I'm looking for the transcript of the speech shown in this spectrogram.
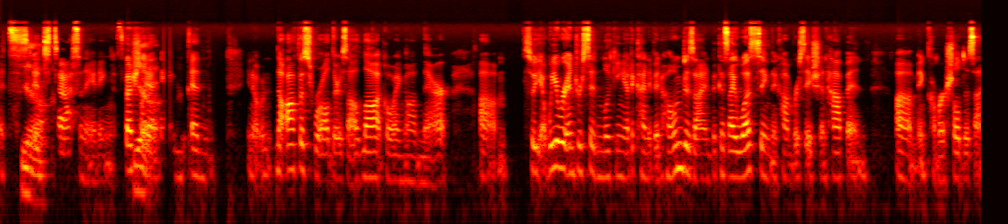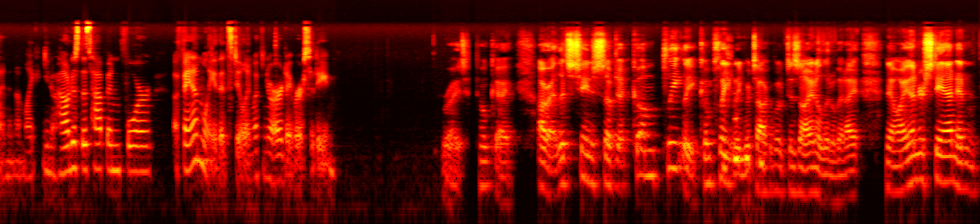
It's Yeah, it's fascinating, especially I yeah, think, and you know, in the office world, there's a lot going on there. Um, so yeah, we were interested in looking at a kind of in-home design because I was seeing the conversation happen um, in commercial design, and I'm like, you know, how does this happen for a family that's dealing with neurodiversity? Right. Okay. All right. Let's change the subject completely. Completely. We're talking about design a little bit. I now I understand, and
